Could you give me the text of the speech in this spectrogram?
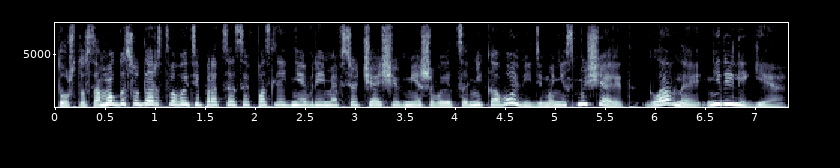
То, что само государство в эти процессы в последнее время все чаще вмешивается, никого, видимо, не смущает. Главное – не религия.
